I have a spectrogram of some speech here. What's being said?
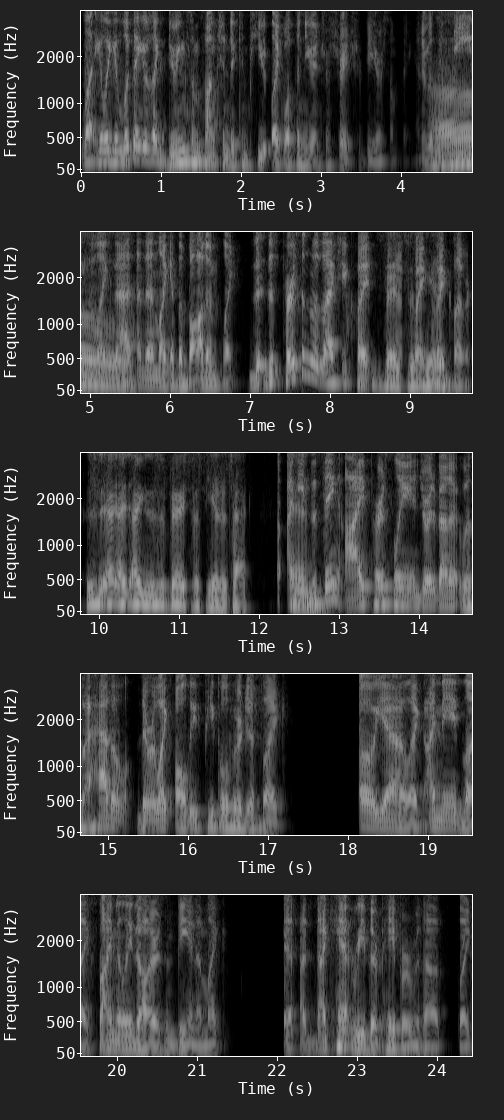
Like like it looked like it was like doing some function to compute like what the new interest rate should be or something and it was like named like Oh. that and then like at the bottom like th- this person was actually quite It's very you know, quite, sophisticated. quite clever This is, I, I, this is a very sophisticated attack. i mean the thing i personally enjoyed about it was i had a there were like all these people who are just like oh yeah like i made like five million dollars in b and i'm like eh, I, I can't read their paper without like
